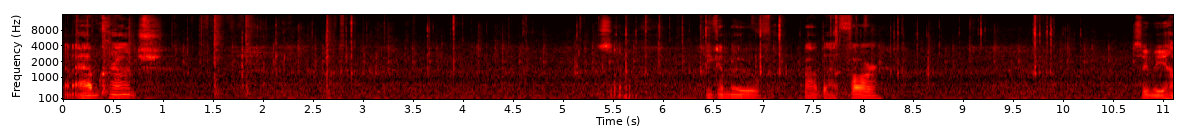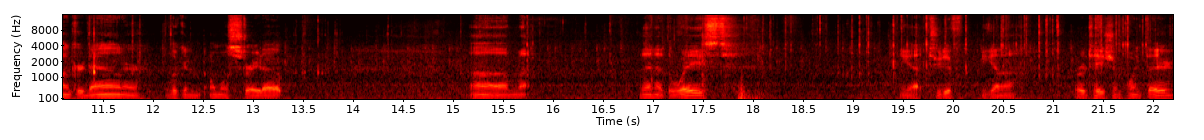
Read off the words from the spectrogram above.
an ab crunch. So, he can move about that far. So he can be hunkered down or looking almost straight up. Um, then at the waist, you got two different, you got a rotation point there.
